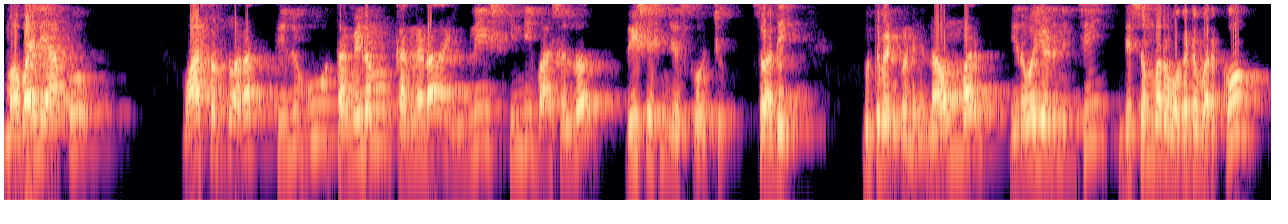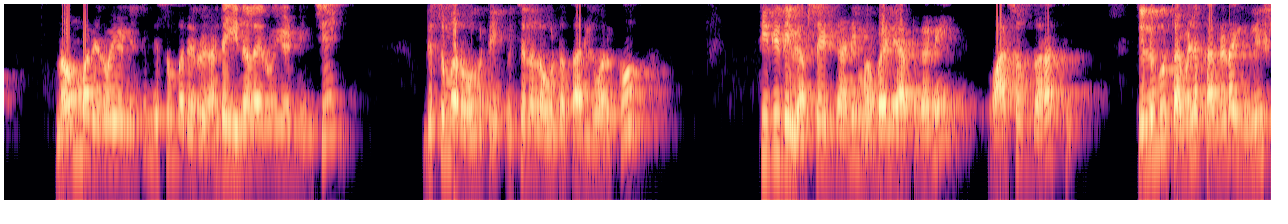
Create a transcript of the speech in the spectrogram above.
mobile app WhatsApp ద్వారా తెలుగు తమిళం కన్నడ ఇంగ్లీష్ హిందీ భాషల్లో రిజిస్ట్రేషన్ చేసుకోవచ్చు. సో అది గుర్తుపెట్టుకోండి. నవంబర్ ఇరవై ఏడు నుంచి డిసెంబర్ ఒకటి వరకు నవంబర్ ఇరవై ఏడు నుంచి డిసెంబర్ ఇరవై అంటే ఈ నెల ఇరవై ఏడు నుంచి డిసెంబర్ ఒకటి వచ్చే నెల ఒకటో తారీఖు వరకు టీటీడీ వెబ్సైట్ కానీ మొబైల్ యాప్ కానీ వాట్సాప్ ద్వారా తెలుగు తమిళ కన్నడ ఇంగ్లీష్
